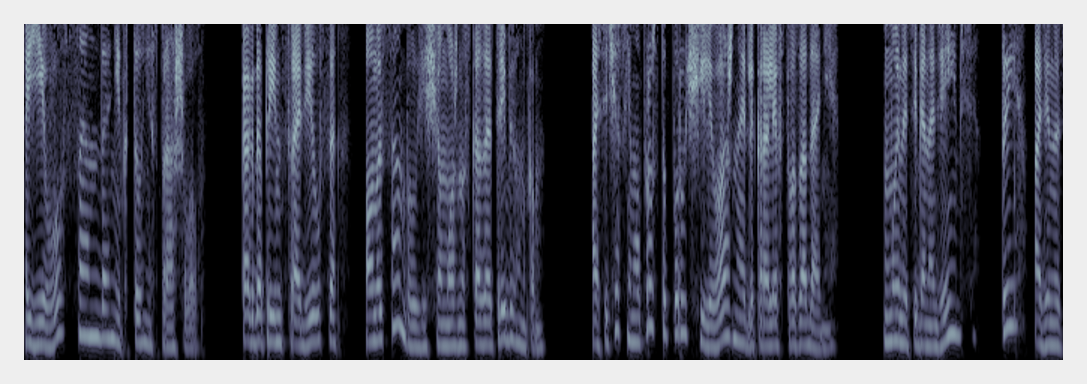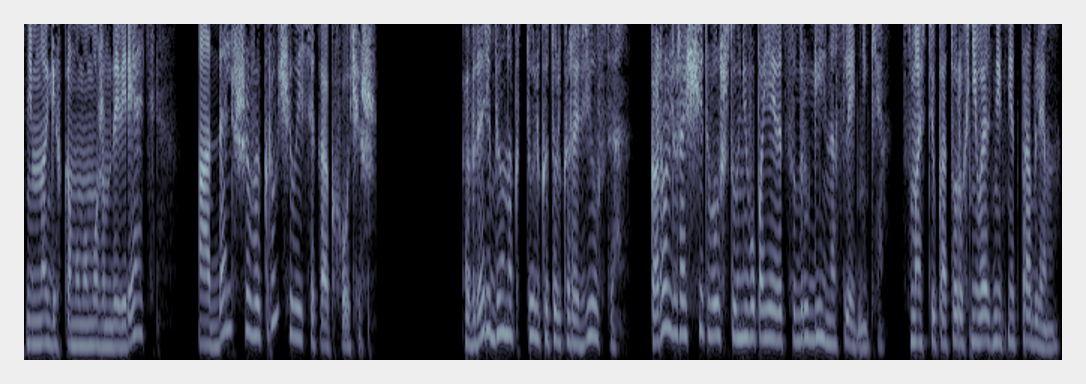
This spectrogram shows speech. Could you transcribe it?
Его Сэнда никто не спрашивал. Когда принц родился, он и сам был еще, можно сказать, ребенком а сейчас ему просто поручили важное для королевства задание. Мы на тебя надеемся, ты — один из немногих, кому мы можем доверять, а дальше выкручивайся как хочешь. Когда ребенок только-только родился, король рассчитывал, что у него появятся другие наследники, с мастью которых не возникнет проблем.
